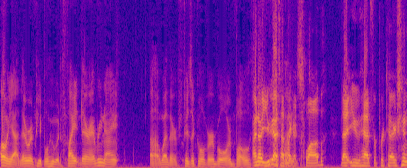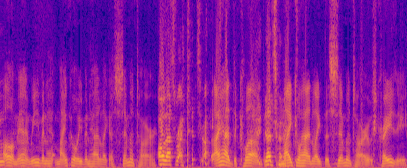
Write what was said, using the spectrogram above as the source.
Oh yeah, there were people who would fight there every night, uh, whether physical, verbal, or both. I know you guys had like a fights. club that you had for protection. Oh man, we even had, Michael even had like a scimitar. Oh, that's right. That's right. I had the club. That's right. Michael had like the scimitar. It was crazy.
